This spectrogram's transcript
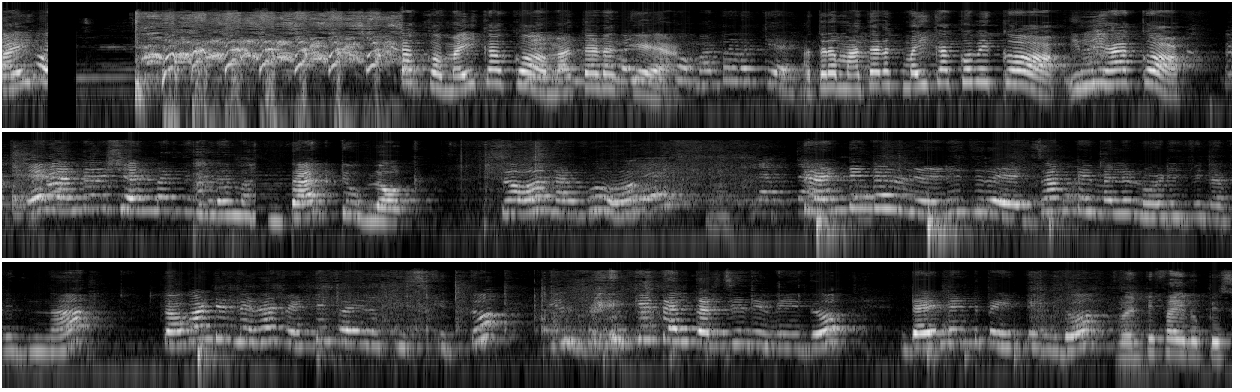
ಮೈಕ್ ಹಾಕೋ ಮೈಕ್ ಹಾಕೋ ಮಾತಾಡಕ್ಕೆ. ಆತರ ಆ ಥರ ಮಾತಾಡಕ್ ಮೈಕ್ ಹಾಕೋಬೇಕು. ಇಲ್ಲಿ ಹಾಕೋ. ಬ್ಯಾಕ್ ಟು ಬ್ಲಾಗ್ ಸೊ ನಾವು ಟ್ರೆಂಡಿಂಗ್ ಅಲ್ಲಿ ನಡೀತಿರೋ ಎಕ್ಸಾಮ್ ಟೈಮ್ ಅಲ್ಲಿ ನೋಡಿದ್ವಿ ನಾವ್ ಇದನ್ನ ತಗೊಂಡಿರ್ಲಿಲ್ಲ ಟ್ವೆಂಟಿ ಫೈವ್ ರುಪೀಸ್ ಇತ್ತು ಇಲ್ಲಿ ಬ್ಲಿಂಕೆಟ್ ಅಲ್ಲಿ ತರಿಸಿದೀವಿ ಇದು. Diamond painting twenty five rupees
